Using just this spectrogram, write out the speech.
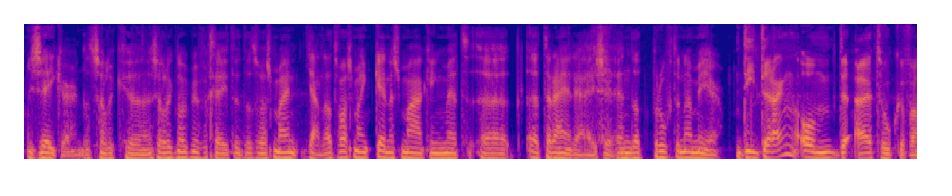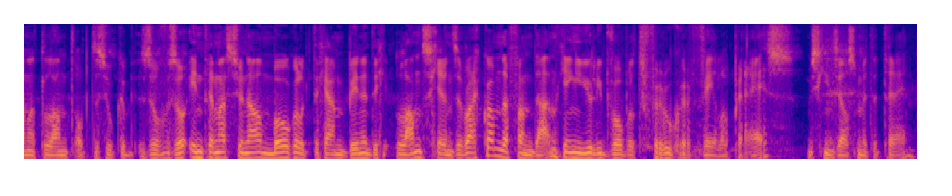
Zeker, dat zal ik, uh, zal ik nooit meer vergeten. Dat was mijn, ja, dat was mijn kennismaking met uh, treinreizen en dat proefde naar meer. Die drang om de uithoeken van het land op te zoeken, zo, zo internationaal mogelijk te gaan binnen de landsgrenzen, waar kwam dat vandaan? Gingen jullie bijvoorbeeld vroeger veel op reis? Misschien zelfs met de trein?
